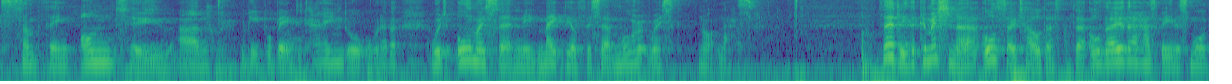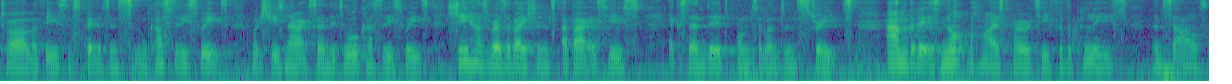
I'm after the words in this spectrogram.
something onto um, people being detained or, or whatever would almost certainly make the officer more at risk, not less. Thirdly, the Commissioner also told us that although there has been a small trial of the use of spitters in some custody suites, which she has now extended to all custody suites, she has reservations about its use extended onto London streets and that it is not the highest priority for the police themselves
